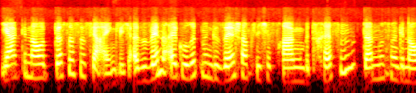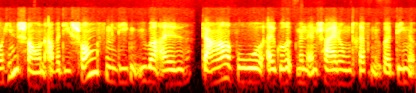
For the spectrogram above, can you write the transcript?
Ja, genau, das ist es ja eigentlich. Also wenn Algorithmen gesellschaftliche Fragen betreffen, dann müssen wir genau hinschauen. Aber die Chancen liegen überall da, wo Algorithmen Entscheidungen treffen über Dinge.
